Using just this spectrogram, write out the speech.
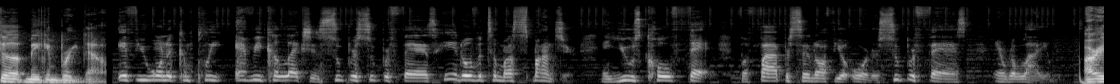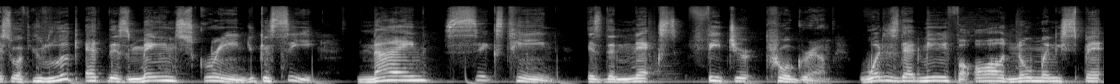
stub making breakdown. If you want to complete every collection super, super fast, head over to my sponsor and use code Phat for 5% off your order. Super fast and reliable. All right, so if you look at this main screen, you can see 916 is the next featured program. What does that mean for all no money spent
